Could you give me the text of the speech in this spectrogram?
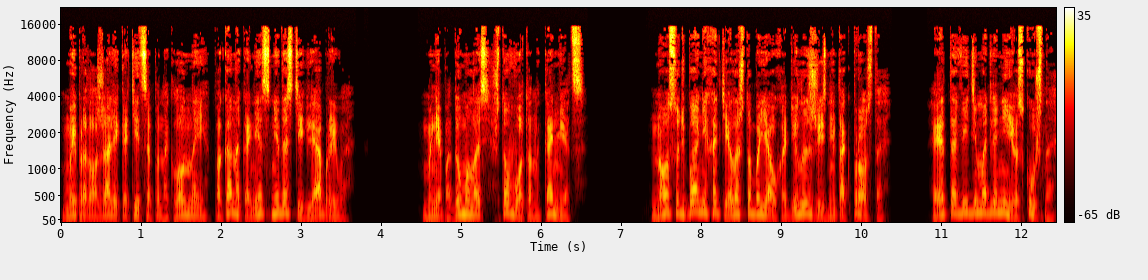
Мы продолжали катиться по наклонной, пока, наконец, не достигли обрыва. Мне подумалось, что вот он, конец. Но судьба не хотела, чтобы я уходил из жизни так просто. Это, видимо, для нее скучно.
